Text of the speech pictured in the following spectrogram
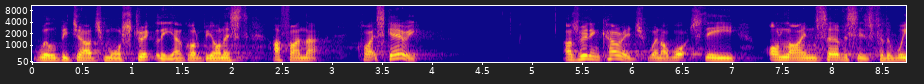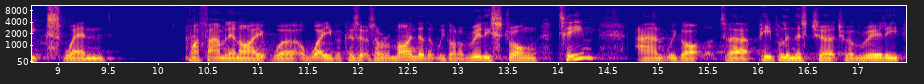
will be judged more strictly. I've got to be honest, I find that quite scary. I was really encouraged when I watched the online services for the weeks when my family and I were away because it was a reminder that we got a really strong team and we got uh, people in this church who are really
